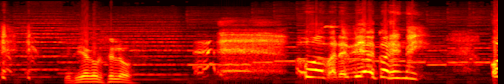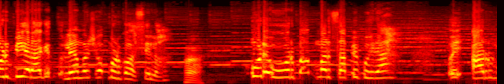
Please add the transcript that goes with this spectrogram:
কি বিয়ে করছিল? ও আমারে বিয়ে করে নাই। ওর বিয়ের আগে তোলে আমার সম্পর্ক হ্যাঁ। ওরে ওর বাপ মার চাপে পইরা ওই আরুল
